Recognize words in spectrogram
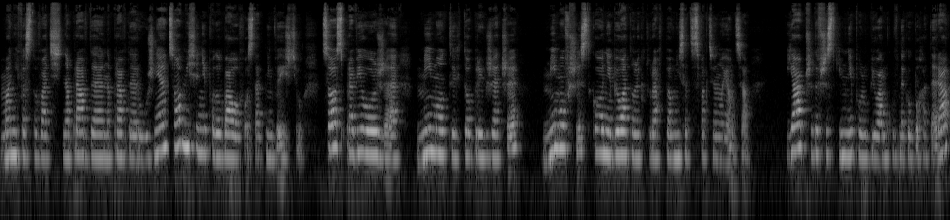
manifestować naprawdę, naprawdę różnie. Co mi się nie podobało w ostatnim wyjściu? Co sprawiło, że mimo tych dobrych rzeczy, mimo wszystko nie była to lektura w pełni satysfakcjonująca. Ja przede wszystkim nie polubiłam głównego bohatera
